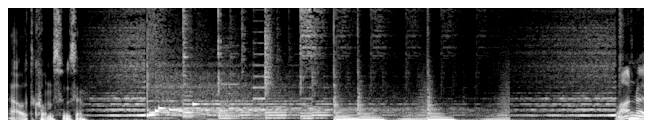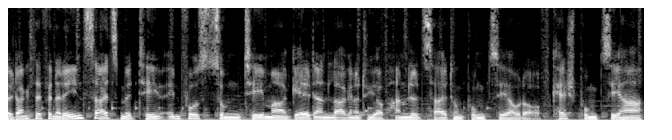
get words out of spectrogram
Outcomes raus. Manuel, danke dir für deine Insights. Mit The Infos zum Thema Geldanlage natürlich auf handelszeitung.ch oder auf cash.ch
